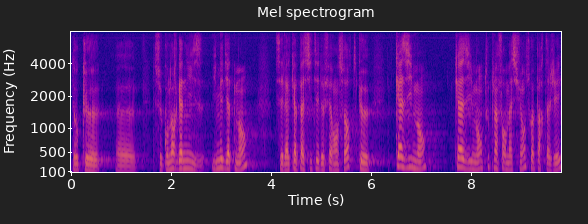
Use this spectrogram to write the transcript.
Donc, euh, euh, ce qu'on organise immédiatement, c'est la capacité de faire en sorte que quasiment, quasiment toute l'information soit partagée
